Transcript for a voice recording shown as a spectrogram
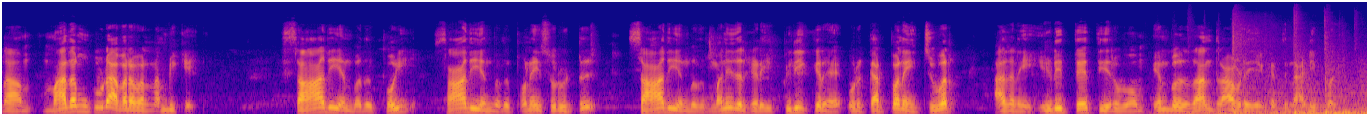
நாம் மதம் கூட அவரவர் நம்பிக்கை. சாதி என்பது பொய் சாதி என்பது புனை சுருட்டு சாதி என்பது மனிதர்களை பிரிக்கிற ஒரு கற்பனை சுவர் அதனை இடித்தே தீருவோம் என்பதுதான் திராவிட இயக்கத்தின் அடிப்படை.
